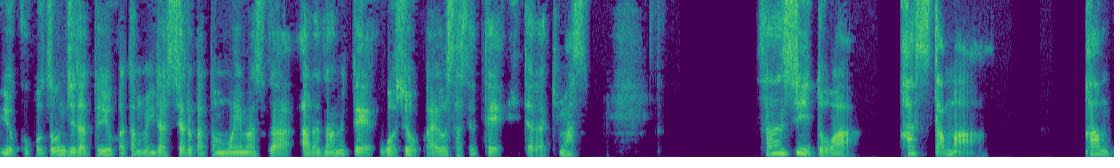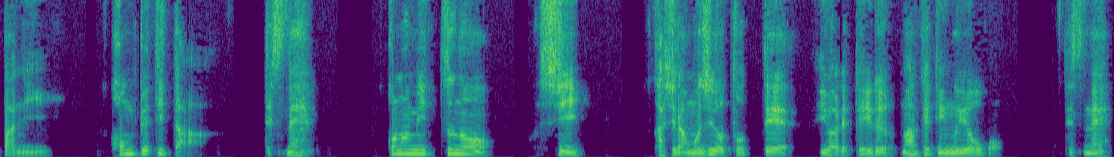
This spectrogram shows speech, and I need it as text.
よくご存知だという方もいらっしゃるかと思いますが、改めてご紹介をさせていただきます。3C とは、カスタマー、カンパニー、コンペティターですね。この3つの C、頭文字を取って言われているマーケティング用語ですね。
